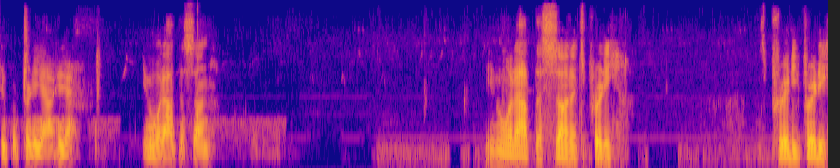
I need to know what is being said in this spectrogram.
Super pretty out here, even without the sun. Even without the sun, it's pretty. It's pretty, pretty.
